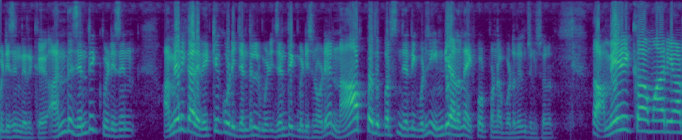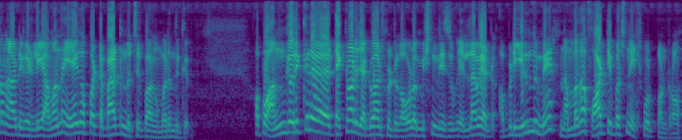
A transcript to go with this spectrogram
மெடிசன் இருக்குது அந்த ஜென்ரிக் மெடிசன் அமெரிக்காவில் வைக்கக்கூடிய ஜென்ரல் மெடி ஜென்ரிக் மெடிசனுடைய நாற்பது பர்சன்ட் ஜென்ரிக் மெடிசன் இந்தியாவில் தான் எக்ஸ்போர்ட் பண்ணப்படுதுன்னு சொல்லி சொல்கிறார் அமெரிக்கா மாதிரியான நாடுகள்லேயே அவன் தான் ஏகப்பட்ட பேட்டர்ன் வச்சுருப்பாங்க மருந்துக்கு. அப்போது அங்கே இருக்கிற டெக்னாலஜி அட்வான்ஸ்மெண்ட் இருக்கும் அவ்வளோ மிஷினரிஸ் இருக்கும் எல்லாமே அப்படி இருந்துமே நம்ம தான் ஃபார்ட்டி பர்சன்ட் எக்ஸ்போர்ட் பண்ணுறோம்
